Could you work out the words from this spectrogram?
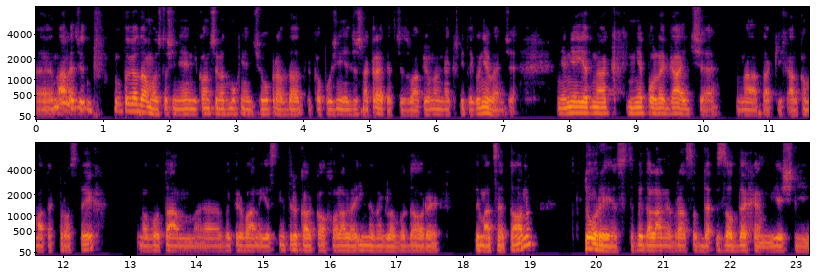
E, no ale no to wiadomo, że to się nie, nie kończy na dmuchnięciu, prawda, tylko później jedziesz na krew, jak cię złapią, no i na krwi tego nie będzie. Niemniej jednak nie polegajcie na takich alkomatach prostych, no bo tam wykrywany jest nie tylko alkohol, ale inne węglowodory, tym aceton, który jest wydalany wraz z oddechem, jeśli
